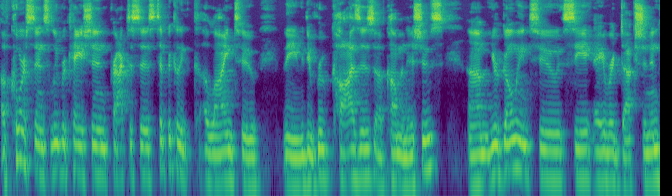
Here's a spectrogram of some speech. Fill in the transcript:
of course since lubrication practices typically align to the, the root causes of common issues um, you're going to see a reduction in,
